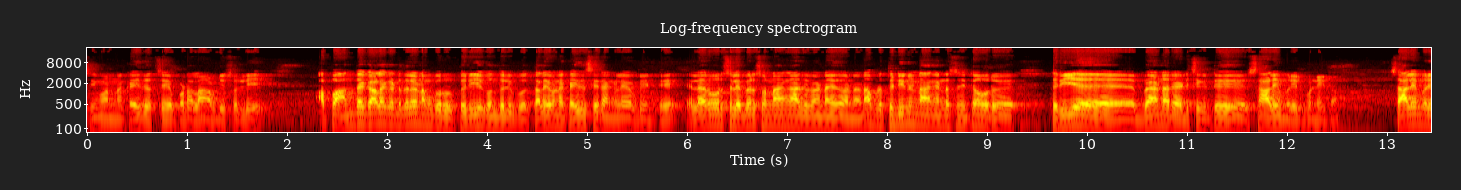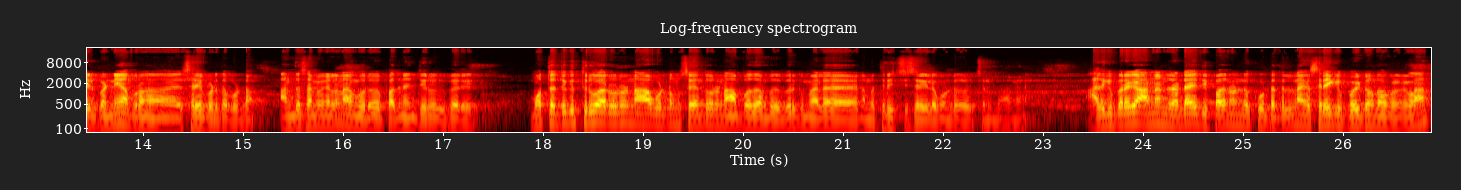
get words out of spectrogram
சீமான் கைது செய்யப்படலாம் அப்படி சொல்லி. அப்போ அந்த காலகட்டத்தில் நமக்கு ஒரு பெரிய கொந்தளிப்பு தலைவனை கைது செய்கிறாங்களே அப்படின்ட்டு. எல்லாரும் ஒரு சில பேர் சொன்னாங்க அது வேணாம் இது வேணாம் அப்புறம் திடீர்னு நாங்கள் என்ன செஞ்சிட்டோம் ஒரு பெரிய பேனர் அடிச்சுக்கிட்டு சாலை மறியல் பண்ணிட்டோம். சாலை மறியல் பண்ணி அப்புறம் சிறைப்படுத்தப்பட்டோம். அந்த சமயங்களில் நாங்கள் ஒரு பதினஞ்சு இருபது பேர். மொத்தத்துக்கு திருவாரூரும் நாகப்பட்டினம் சேர்ந்து ஒரு நாற்பது ஐம்பது பேருக்கு மேலே நம்ம திருச்சி சிறையில் கொண்டு வச்சுருந்தாங்க. அதுக்கு பிறகு அண்ணன் ரெண்டாயிரத்தி பதினொன்று கூட்டத்தில் நாங்கள் சிறைக்கு போயிட்டு வந்தவங்களுக்கெல்லாம்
